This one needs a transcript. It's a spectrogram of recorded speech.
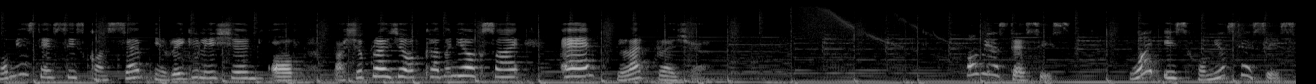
homeostasis concept in regulation of partial pressure of carbon dioxide and blood pressure. Homeostasis What is homeostasis?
